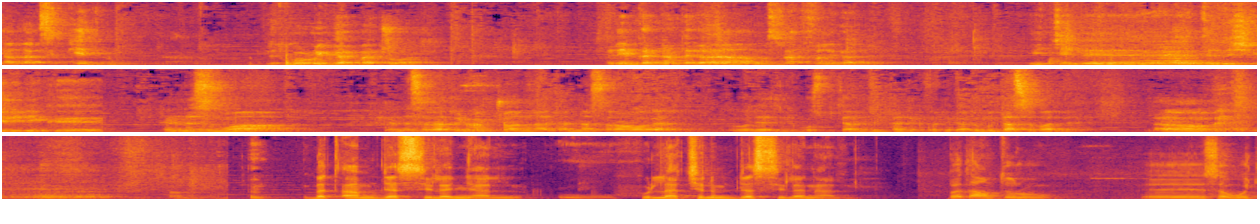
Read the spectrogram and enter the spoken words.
ታላቅ ስኬት ነው። ልትኮሩ ይገባችኋል። እኔም ከእናንተ ጋር መስራት እፈልጋለሁ። ይችን ትንሽ ክሊኒክ ከነስሟ ከነሰራተኞቿና ከነአሰራሯ ጋር ወደ ትልቅ ሆስፒታል እንድታድግ እፈልጋለሁ። ምን ታስባለህ? በጣም ደስ ይለኛል። ሁላችንም ደስ ይለናል። በጣም ጥሩ። እ፣ ሰዎቼ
